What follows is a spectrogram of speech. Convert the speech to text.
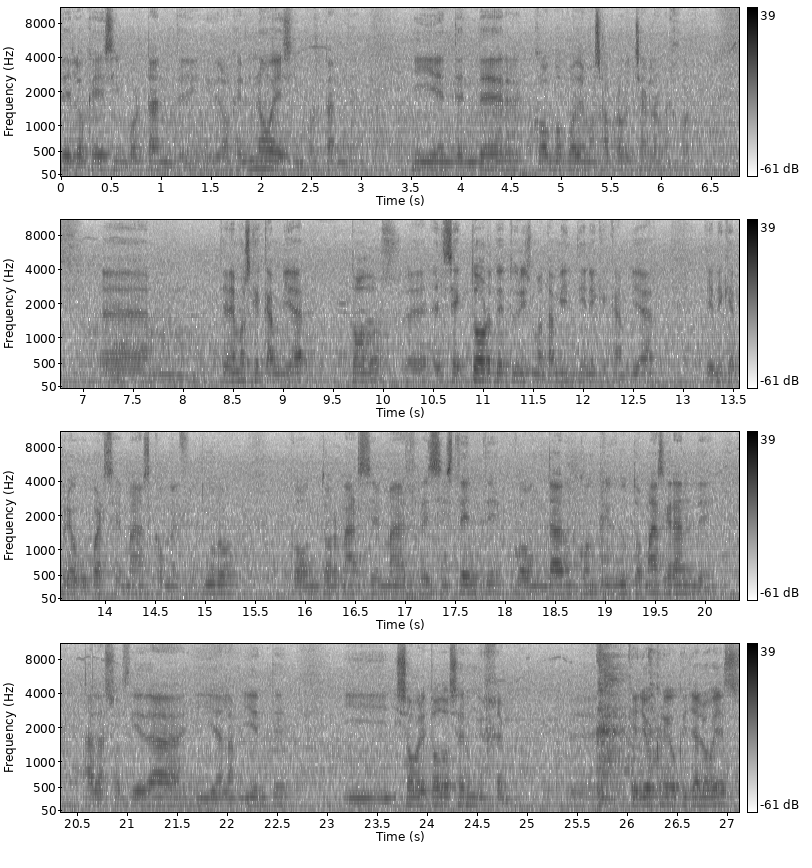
de lo que es importante y de lo que no es importante y entender cómo podemos aprovecharlo mejor. Em, tenemos que cambiar todos, eh, el sector de turismo también tiene que cambiar, tiene que preocuparse más con el futuro, con tornarse más resistente, con dar un contributo más grande a la sociedad y al ambiente y, sobre todo ser un ejemplo, eh, que yo creo que ya lo es,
